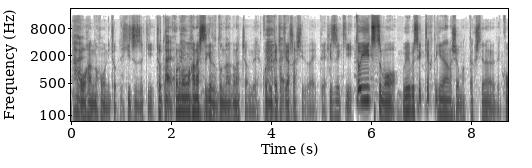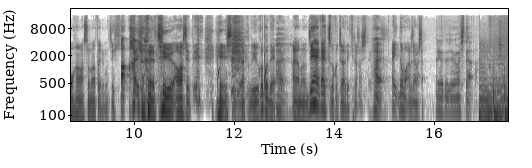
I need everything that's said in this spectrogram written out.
はい。後半の方にちょっと引き続きちょっとはい。このまま話し続けるとどんどん長くなっちゃうんでこれで一回切らさせていただいて、引き続き。と言いつつもウェブ接客的な話を全くしてないので後半はそのあたりもぜひあはい。という合わせてえーしていただくということで、はい。あの前半からちょっとこちらで切らさせていただきます。はい。はい、どうもありがとうございました。ありがとうございました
